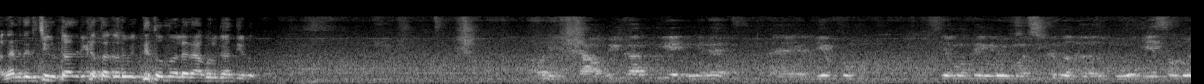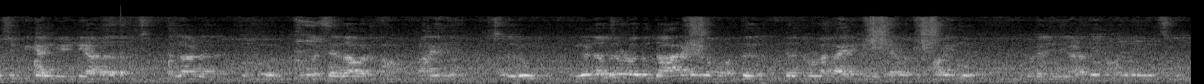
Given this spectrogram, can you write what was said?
അങ്ങനെ തിരിച്ചു കിട്ടാതിരിക്കത്തക്ക ഒരു വ്യക്തിത്വമൊന്നുമല്ല രാഹുൽ ഗാന്ധിയുടെ. അപ്പോൾ ഈ രാഹുൽ ഗാന്ധിയെ ഇങ്ങനെ എൽ ഡി എഫും സി എം ഒക്കെ ഇങ്ങനെ വിമർശിക്കുന്നത് അത് മോദിയെ സന്തോഷിപ്പിക്കാൻ വേണ്ടിയാണ് എന്നാണ് ഇപ്പോൾ കോൺഗ്രസ് നേതാവടക്കം പറയുന്നത്. അതൊരു നിങ്ങൾ തമ്മിലുള്ള ഒരു ധാരണയുടെ പുറത്ത് ഇത്തരത്തിലുള്ള കാര്യങ്ങൾ കേരളത്തിൽ പറയുന്നു. എന്നുള്ള രീതിയിലാണ് അദ്ദേഹം അതിനെ വിമർശിക്കുന്നത്?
